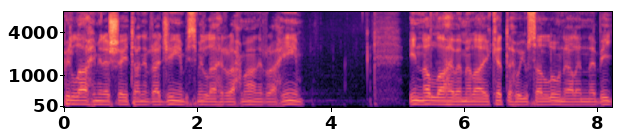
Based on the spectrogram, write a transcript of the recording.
بالله من الشيطان الرجيم بسم الله الرحمن الرحيم إن الله وملائكته يصلون على النبي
